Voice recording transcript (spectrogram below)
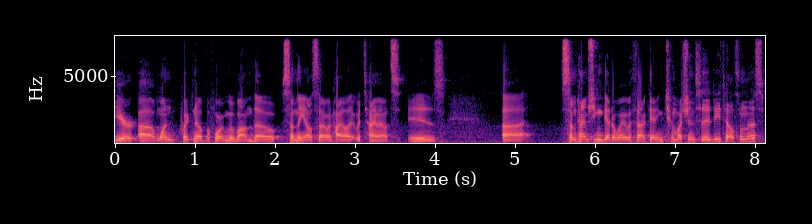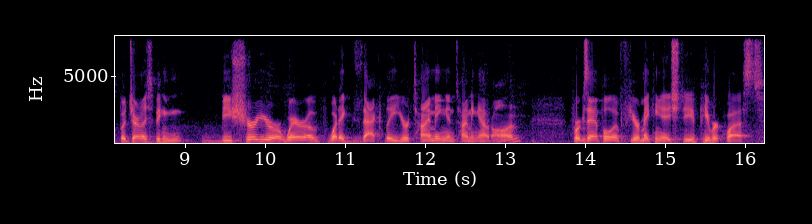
here. Uh, one quick note before we move on though, something else I would highlight with timeouts is uh, sometimes you can get away without getting too much into the details on this, but generally speaking, be sure you're aware of what exactly you're timing and timing out on. For example, if you're making HTTP request,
